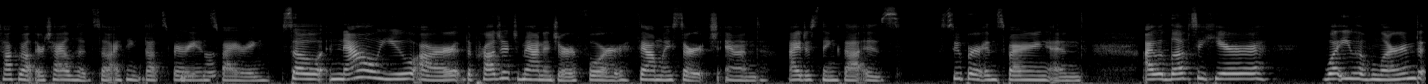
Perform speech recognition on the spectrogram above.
talk about their childhood. So I think that's very mm-hmm. inspiring. So now you are the project manager for Family Search, and I just think that is super inspiring. And I would love to hear what you have learned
